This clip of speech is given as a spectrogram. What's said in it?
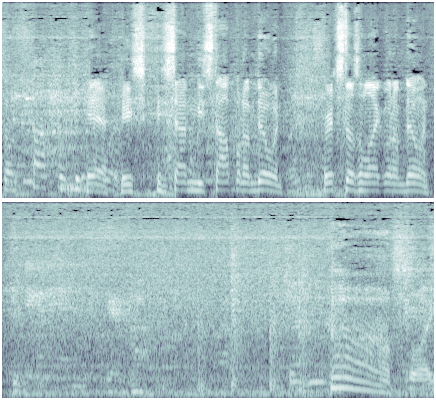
so stop what you're Yeah, doing. he's, he's having me stop what I'm doing. Rich doesn't like what I'm doing. Oh, boy.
